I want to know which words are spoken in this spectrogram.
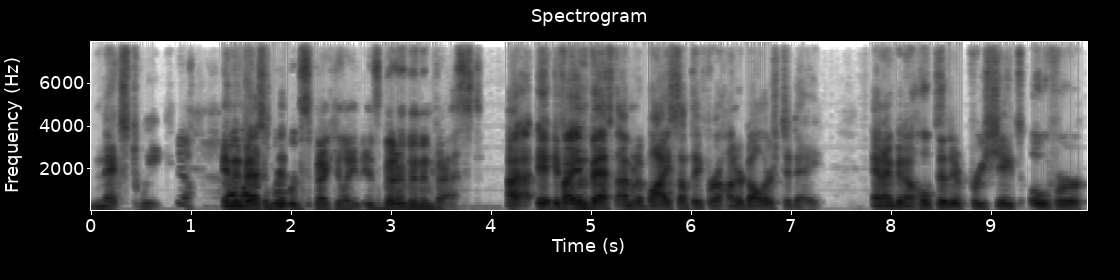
next week. Yeah. An I investment like word speculate. It's better than invest. I, if I invest, I'm going to buy something for $100 today and I'm going to hope that it appreciates over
